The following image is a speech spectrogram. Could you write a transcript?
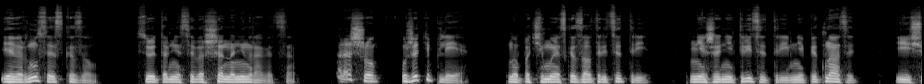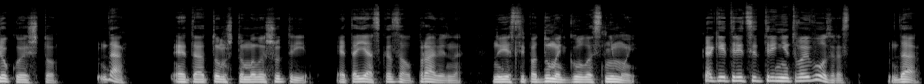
Я вернулся и сказал. Все это мне совершенно не нравится. Хорошо, уже теплее. Но почему я сказал 33? Мне же не 33, мне 15. И еще кое-что. Да, это о том, что малышу 3. Это я сказал, правильно. Но если подумать, голос не мой. Как и 33 не твой возраст. Да,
